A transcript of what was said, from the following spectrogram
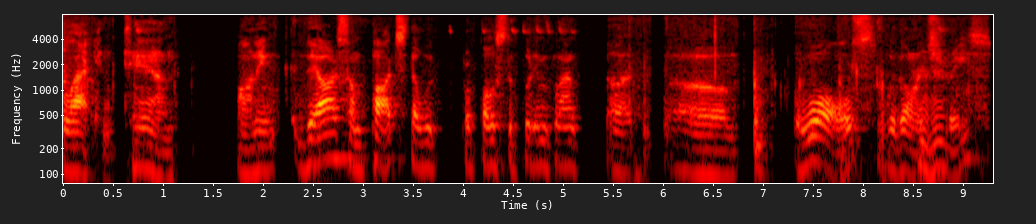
black and tan awning. There are some pots that we propose to put in plant uh, uh, walls with orange trees.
